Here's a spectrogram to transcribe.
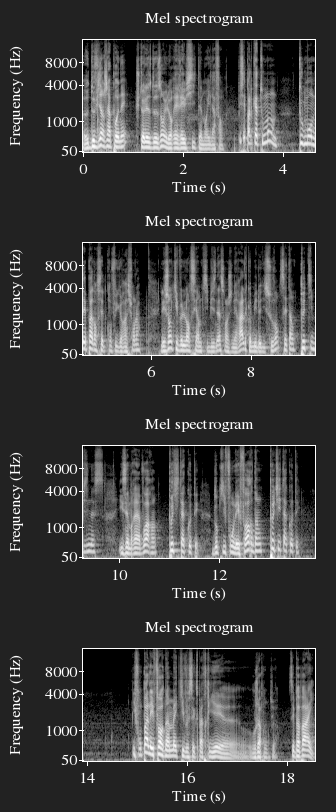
euh, deviens japonais, je te laisse deux ans, il aurait réussi tellement il a faim. Mais c'est pas le cas de tout le monde. Tout le monde n'est pas dans cette configuration-là. Les gens qui veulent lancer un petit business en général, comme il le dit souvent, c'est un petit business. Ils aimeraient avoir un petit à côté. Donc ils font l'effort d'un petit à côté. Ils font pas l'effort d'un mec qui veut s'expatrier euh, au Japon, tu vois. C'est pas pareil.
